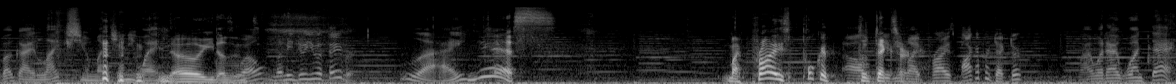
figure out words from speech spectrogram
Bug Eye likes you much anyway. No, he doesn't. Well, let me do you a favor. Why? yes. My prize pocket I'll give protector. you my prize pocket protector. Why would I want that?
